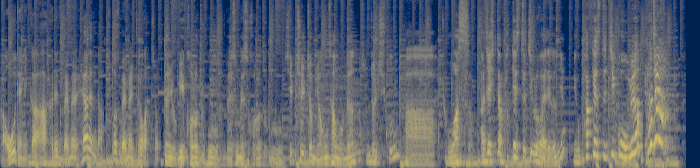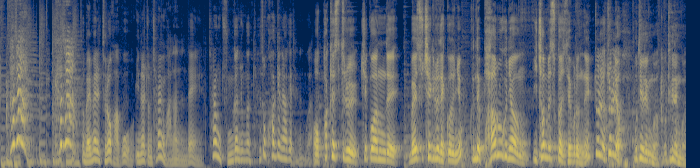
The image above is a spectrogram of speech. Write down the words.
아, 오후 되니까 아 그래도 매매를 해야 된다 싶어서 매매를 들어갔죠 일단 여기에 걸어두고 매수 매수 걸어두고 17.03 오면 손절치고 아 좋았어 아재 식당 팟캐스트 찍으러 가야 되거든요. 이거 팟캐스트 찍고 오면 가자, 가자, 가자. 그래서 매매를 들어가고 이날 좀 촬영이 많았는데 촬영 중간중간 계속 확인을 하게 되는 거야. 어 팟캐스트를 찍고 왔는데 매수 체기로 됐거든요. 근데 바로 그냥 2천 매수까지 돼버렸네. 쫄려 쫄려. 어떻게 된 거야? 어떻게 된 거야?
